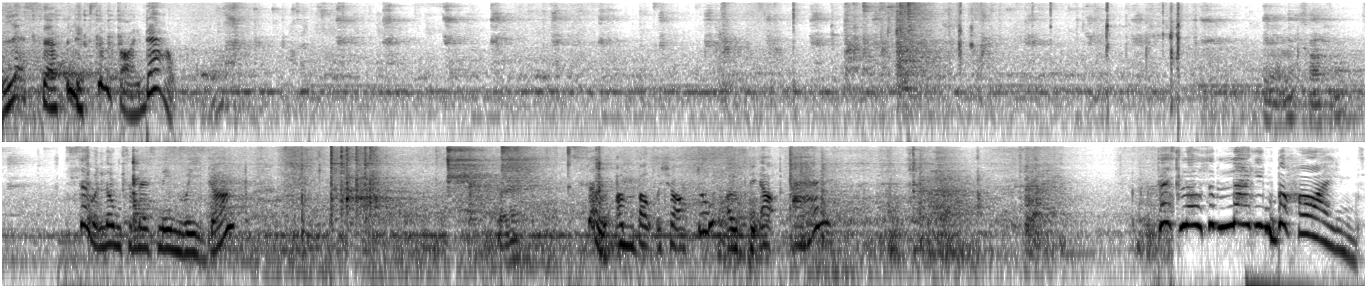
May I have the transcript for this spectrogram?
let's surf the lifts and find out. Yeah, looks like it. So along to mezzanine we go. So unbolt the shaft door, open it up, and there's loads of lagging behind.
